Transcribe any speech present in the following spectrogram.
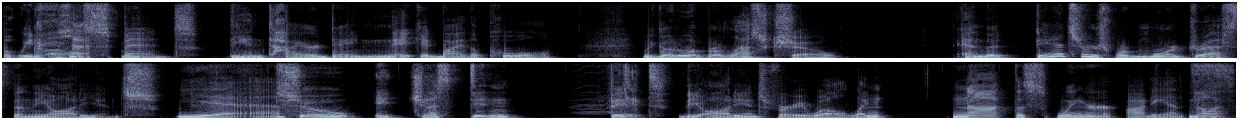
But we'd all spent the entire day naked by the pool. We go to a burlesque show, and the dancers were more dressed than the audience. Yeah. So it just didn't fit the audience very well. Like not the swinger audience. not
